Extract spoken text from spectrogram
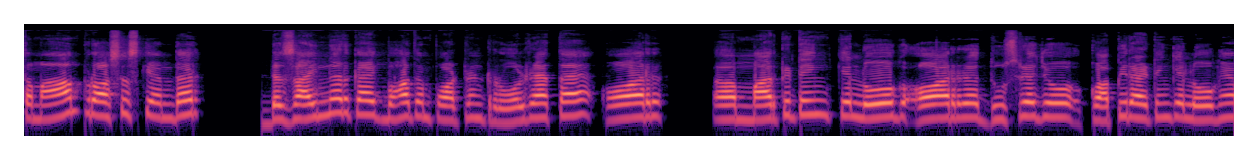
तमाम प्रोसेस के अंदर डिज़ाइनर का एक बहुत इंपॉर्टेंट रोल रहता है और मार्केटिंग uh, के लोग और दूसरे जो कॉपी राइटिंग के लोग हैं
